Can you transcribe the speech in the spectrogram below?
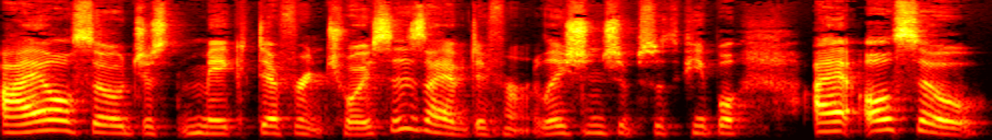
I also just make different choices. I have different relationships with people. I also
